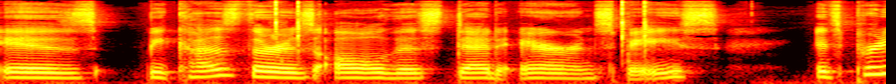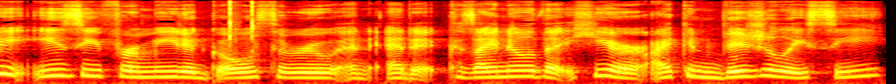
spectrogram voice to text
is because there is all this dead air and space, it's pretty easy for me to go through and edit because I know that here I can visually see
